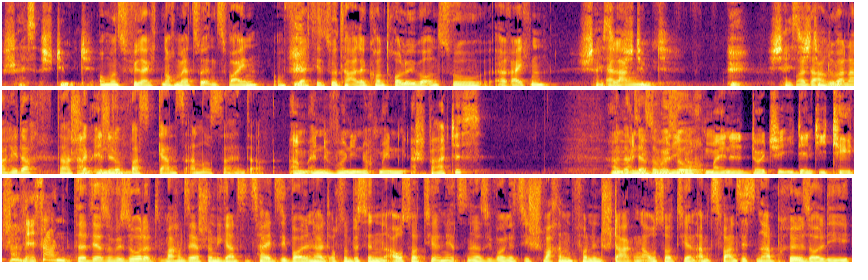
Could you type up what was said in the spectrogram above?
Scheiße, stimmt. Um uns vielleicht noch mehr zu entzweien, um vielleicht die totale Kontrolle über uns zu erreichen. Scheiße, erlangen. stimmt. Scheiße, Mal darüber stimmt. nachgedacht? Da steckt Ende, bestimmt was ganz anderes dahinter. Am Ende wollen die noch mein Erspartes? Am das ja sowieso noch meine deutsche Identität verwässern. Das ist ja sowieso, das machen sie ja schon die ganze Zeit. Sie wollen halt auch so ein bisschen aussortieren jetzt. Ne? Sie wollen jetzt die Schwachen von den Starken aussortieren. Am 20. April soll die,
